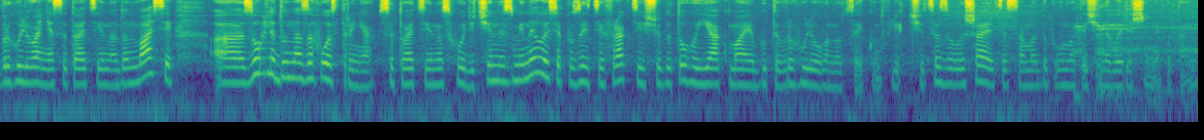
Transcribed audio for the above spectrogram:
врегулювання ситуації на Донбасі. Е, З огляду на загострення ситуації на сході, чи не змінилися позиції фракції щодо того, як має бути врегульовано цей конфлікт? Чи це залишається саме дипломатичне вирішення питання?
